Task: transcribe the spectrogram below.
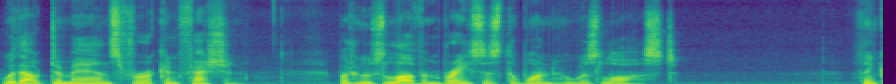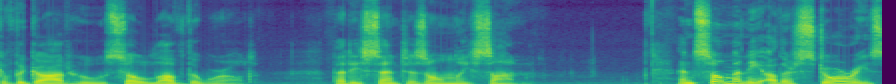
without demands for a confession, but whose love embraces the one who was lost. Think of the God who so loved the world that he sent his only son. And so many other stories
